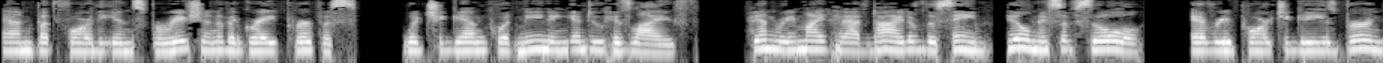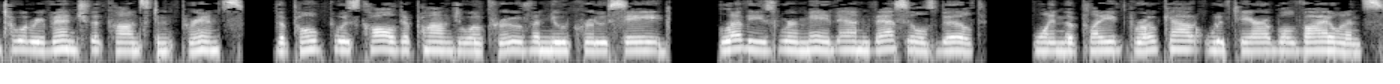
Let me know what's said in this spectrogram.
and but for the inspiration of a great purpose, which again put meaning into his life, Henry might have died of the same illness of soul. Every Portuguese burned to revenge the constant prince. The Pope was called upon to approve a new crusade. Levies were made and vessels built. When the plague broke out with terrible violence,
